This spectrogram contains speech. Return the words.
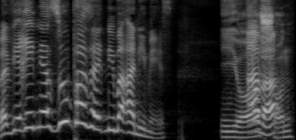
weil wir reden ja super selten über Animes. Ja, Aber- schon.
